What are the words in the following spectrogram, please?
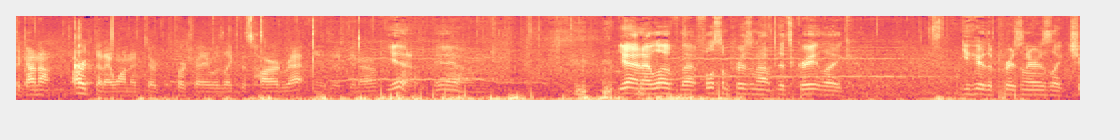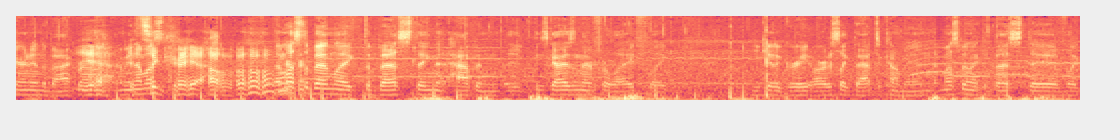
the kind of art that I wanted to portray was like this hard rap music, you know? Yeah, yeah, yeah, um, and I love that Folsom Prison album. It's great. Like you hear the prisoners like cheering in the background. Yeah, I mean it's that must a great album. that must have been like the best thing that happened. Like, these guys in there for life. Like you get a great artist like that to come in. It must have been like the best day of like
